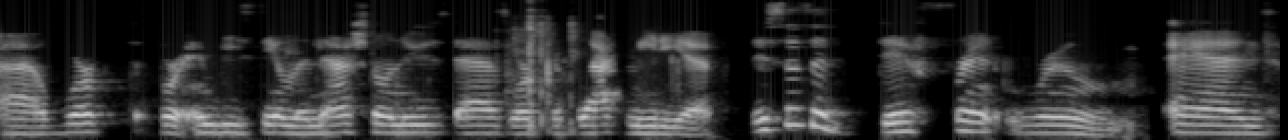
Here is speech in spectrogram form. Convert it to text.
uh, worked for NBC on the national news desk, worked for Black Media. This is a different room, and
